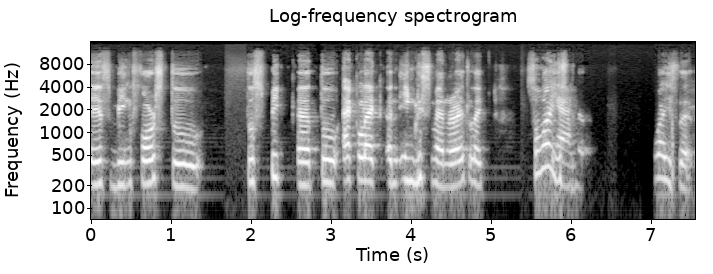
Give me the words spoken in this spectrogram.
is being forced to to speak uh, to act like an Englishman, right? Like, so why is that? Why is that?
